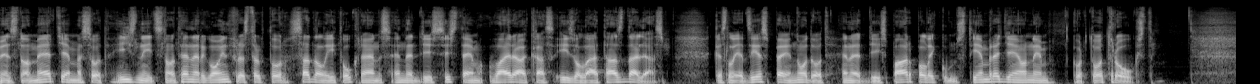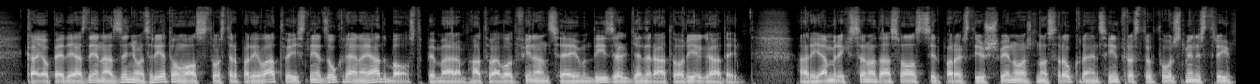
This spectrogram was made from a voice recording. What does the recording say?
Viens no mērķiem esot iznīcinot energoinfrastruktūru, sadalīt Ukrainas enerģijas sistēmu vairākās izolētās daļās, kas liedz iespēju nodot enerģijas pārpalikumus tiem reģioniem, kur to trūkst. Kā jau pēdējās dienās ziņots, Rietumvalsts, tostarp arī Latvija, sniedz Ukrainai atbalstu, piemēram, atvēlot finansējumu dīzeļģeneratoru iegādēji. Arī Amerikas Savienotās valsts ir parakstījušas vienošanos ar Ukrainas infrastruktūras ministriju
